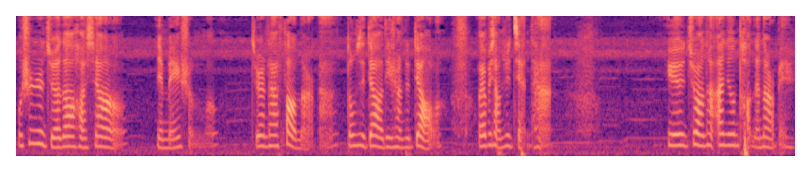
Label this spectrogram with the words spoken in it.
我甚至觉得好像也没什么，就让它放那儿吧，东西掉到地上就掉了，我也不想去捡它，因为就让它安静躺在那儿呗。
